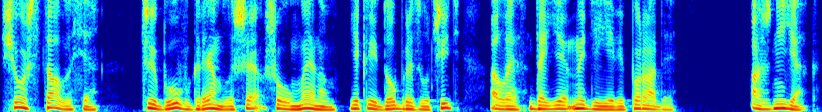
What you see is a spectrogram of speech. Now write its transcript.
Що ж сталося? Чи був Грем лише шоуменом, який добре звучить, але дає недієві поради? Аж ніяк.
